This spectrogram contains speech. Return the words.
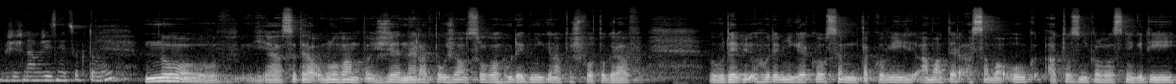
Můžeš nám říct něco k tomu? No, já se teda omlouvám, že nerad používám slovo hudebník, na tož fotograf. Hudebník jako jsem takový amatér a samouk a to vzniklo vlastně, kdy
